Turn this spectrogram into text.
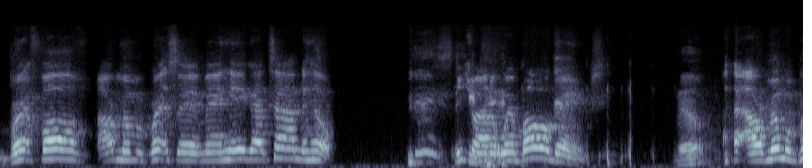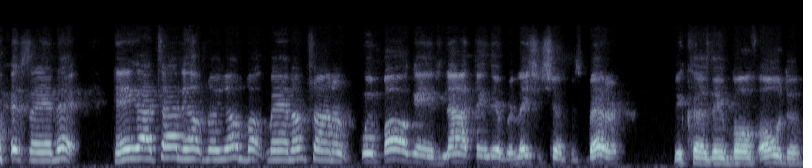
Brett Favre, I remember Brett saying, "Man, he ain't got time to help. He trying to win ball games." Well, I remember Brett saying that he ain't got time to help no young buck. Man, I'm trying to win ball games. Now I think their relationship is better because they're both older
